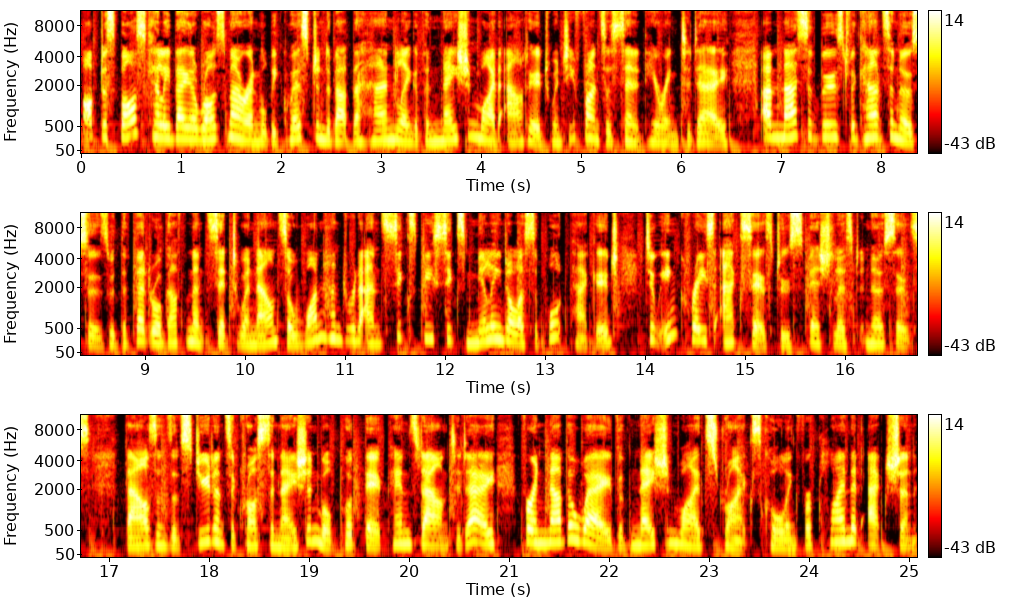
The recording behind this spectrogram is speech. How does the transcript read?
Optus boss Kelly Bayer Rosmarin will be questioned about the handling of a nationwide outage when she fronts a Senate hearing today. A massive boost for cancer nurses, with the federal government set to announce a $166 million support package to increase access to specialist nurses. Thousands of students across the nation will put their pens down today for another wave of nationwide strikes calling for climate action.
